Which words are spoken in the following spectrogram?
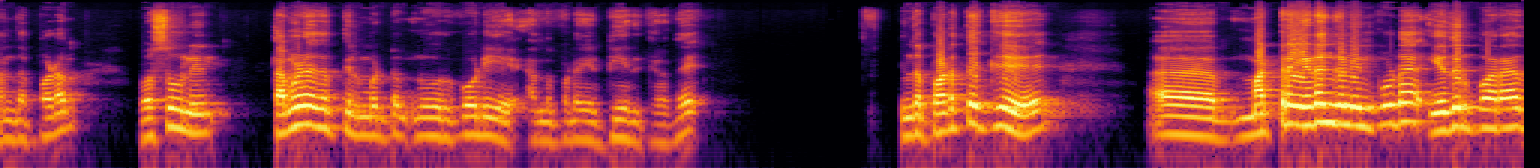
அந்த படம் வசூலில் தமிழகத்தில் மட்டும் நூறு கோடியை அந்த படம் எட்டியிருக்கிறது. இந்த படத்துக்கு மற்ற இடங்களில் கூட எதிர்பாராத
